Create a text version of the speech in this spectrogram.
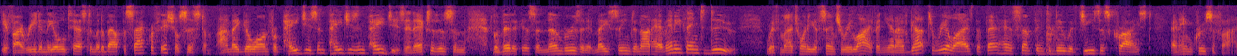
If I read in the Old Testament about the sacrificial system, I may go on for pages and pages and pages in Exodus and Leviticus and Numbers, and it may seem to not have anything to do with my 20th century life, and yet I've got to realize that that has something to do with Jesus Christ and Him crucified.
